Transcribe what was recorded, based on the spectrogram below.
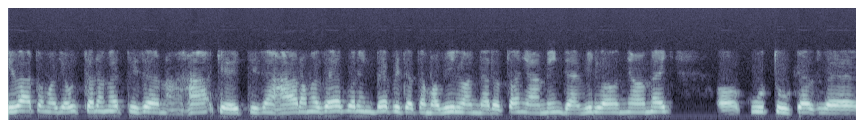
Kiváltom a gyógyszeremet 13 ezer forint, befizetem a villany, mert a tanyám minden villanyjal megy, a kútól kezdve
